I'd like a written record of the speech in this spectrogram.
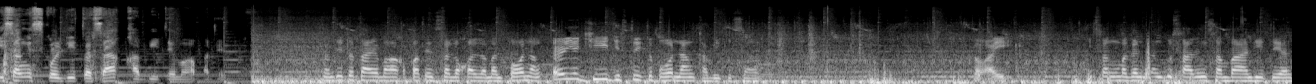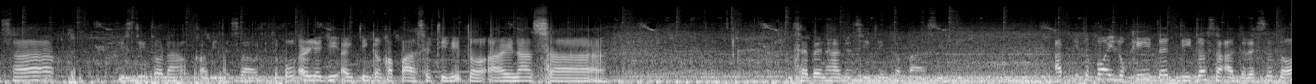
isang school dito sa Cavite mga kapatid. Nandito tayo mga kapatid sa lokal naman po ng Area G, distrito po ng Cavite South. Ito ay isang magandang gusaling sambahan dito yan sa distrito ng Cavite South. Ito pong Area G, I think ang capacity nito ay nasa 700 seating capacity. At ito po ay located dito sa address na to.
